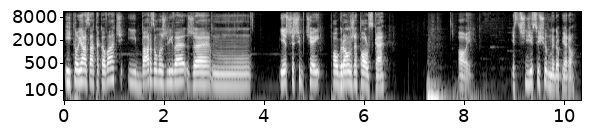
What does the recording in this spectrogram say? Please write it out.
i to ja zaatakować i bardzo możliwe, że mm, jeszcze szybciej pogrążę Polskę. Oj. Jest 37 dopiero.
